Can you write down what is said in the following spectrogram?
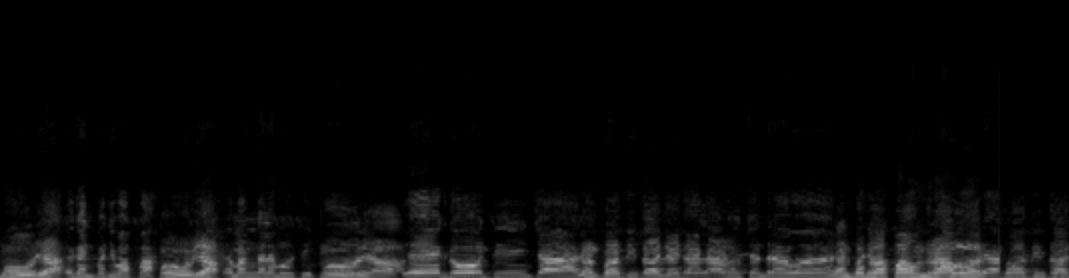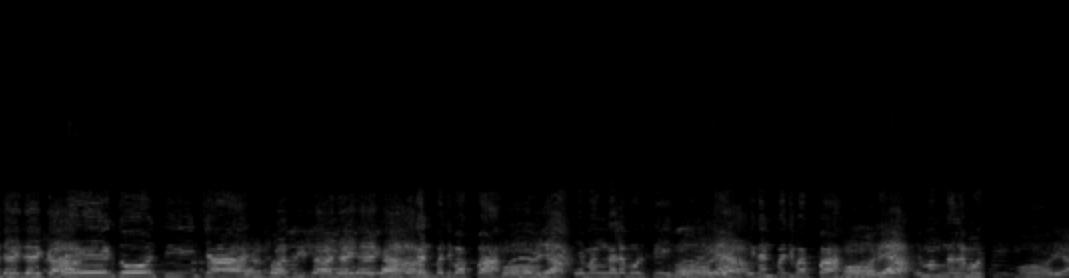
मोरया. हे गणपती बाप्पा. मोरया. हे मंगलमूर्ती. मोरया. एक दोन तीन चार. गणपतीचा जय जयकार. लाडू चंद्रावर. गणपती बाप्पा उंदरावर. गणपतीचा जय जयकार. एक दोन तीन चार गणपतीचा जय. हे जयकार. गणपती बाप्पा. मोरया. हे मंगलमूर्ती. मोरया. हे गणपती बाप्पा. मोरया. हे मंगलमूर्ती. मोर्या.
